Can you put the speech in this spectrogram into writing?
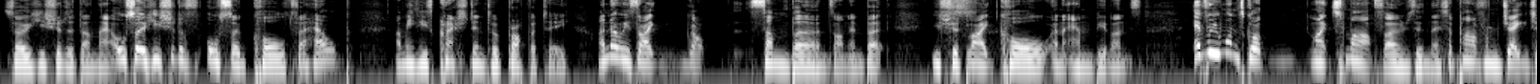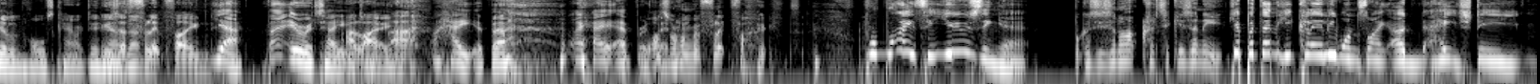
So he should have done that. Also, he should have also called for help. I mean, he's crashed into a property. I know he's like got some burns on him, but you should like call an ambulance. Everyone's got like smartphones in this, apart from Jake Gyllenhaal's character. who Use has a flip phone. yeah, that irritated me. I like me. that. I hated that. I hate everything. What's wrong with flip phones? Well, why is he using it? Because he's an art critic, isn't he? Yeah, but then he clearly wants like a HD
